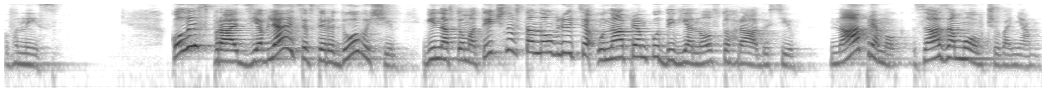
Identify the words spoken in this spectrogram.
вниз. Коли спрайт з'являється в середовищі, він автоматично встановлюється у напрямку 90 градусів. Напрямок за замовчуванням.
